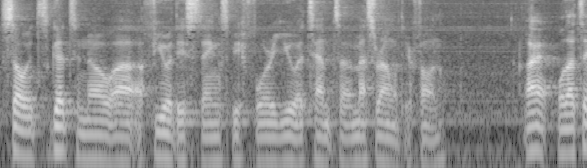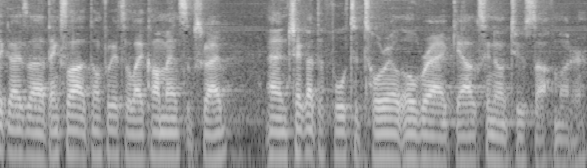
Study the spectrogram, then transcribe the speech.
So it's good to know uh, a few of these things before you attempt to mess around with your phone. Alright, well that's it guys. Uh, thanks a lot. Don't forget to like, comment, subscribe, and check out the full tutorial over at Galaxy Note 2 Soft Modder.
